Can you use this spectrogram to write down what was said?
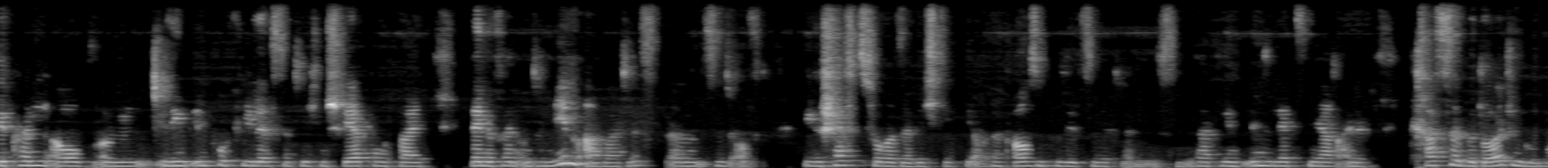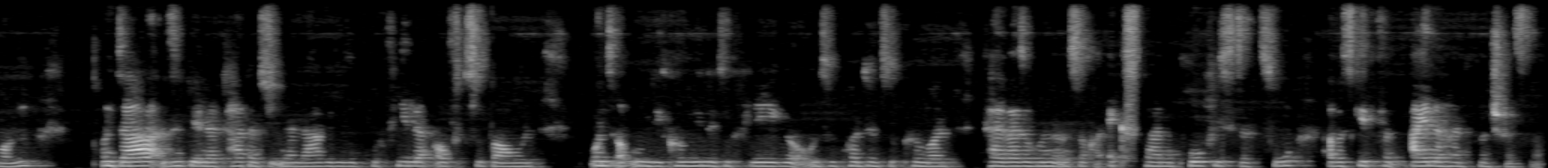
Wir können auch ähm, LinkedIn-Profile ist natürlich ein Schwerpunkt, weil wenn du für ein Unternehmen arbeitest, ähm, sind oft die Geschäftsführer sehr wichtig, die auch nach draußen positioniert werden müssen. Da hat LinkedIn die letzten Jahre eine krasse Bedeutung gewonnen. Und da sind wir in der Tat natürlich in der Lage, diese Profile aufzubauen, uns auch um die Community-Pflege, uns um Content zu kümmern. Teilweise holen wir uns auch externe Profis dazu, aber es geht von einer Hand von Schwestern.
